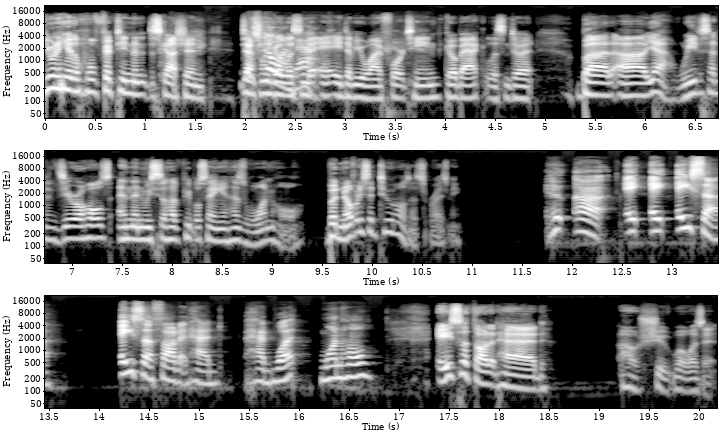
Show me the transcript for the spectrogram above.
you want to hear the whole 15 minute discussion definitely go go, listen back. to AAWY 14. go back listen to it. But uh, yeah we decided zero holes and then we still have people saying it has one hole. But nobody said two holes. That surprised me Who, uh, a- a- Asa. Asa thought it had had what? One hole? Asa thought it had, oh shoot, what was it?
